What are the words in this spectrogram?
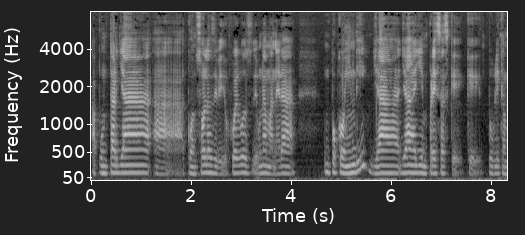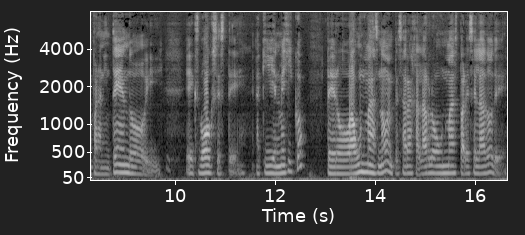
apuntar ya a consolas de videojuegos de una manera un poco indie. Ya, ya hay empresas que, que publican para Nintendo y Xbox este, aquí en México, pero aún más, ¿no? Empezar a jalarlo aún más para ese lado de,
